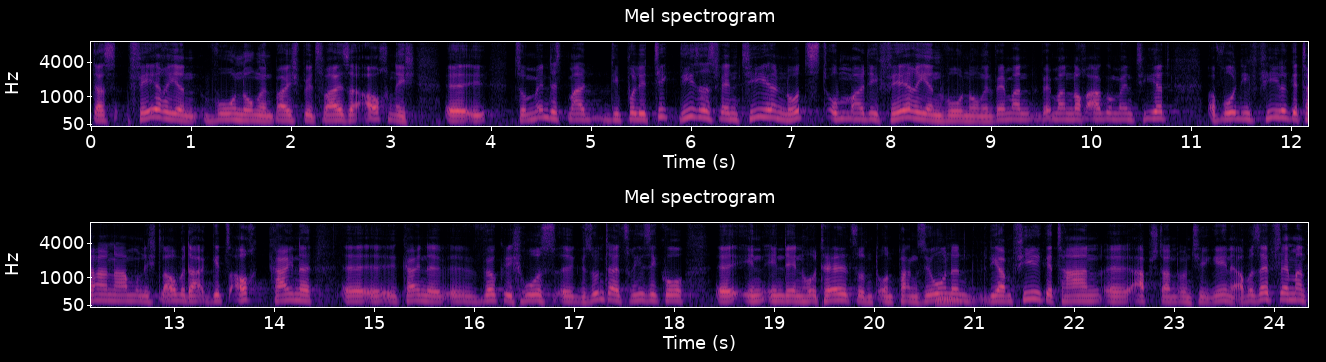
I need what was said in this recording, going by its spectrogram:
dass Ferienwohnungen beispielsweise auch nicht äh, zumindest mal die Politik dieses Ventil nutzt, um mal die Ferienwohnungen, wenn man, wenn man noch argumentiert, obwohl die viel getan haben. Und ich glaube, da gibt es auch keine, äh, keine äh, wirklich hohes äh, Gesundheitsrisiko äh, in, in den Hotels und, und Pensionen. Mhm. Die haben viel getan, äh, Abstand und Hygiene. Aber selbst wenn man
